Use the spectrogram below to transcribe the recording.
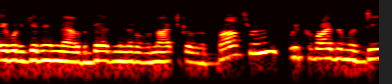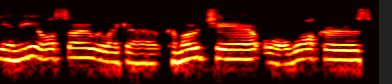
able to get in and out of the bed in the middle of the night to go to the bathroom. We provide them with DME also, like a commode chair or walkers,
